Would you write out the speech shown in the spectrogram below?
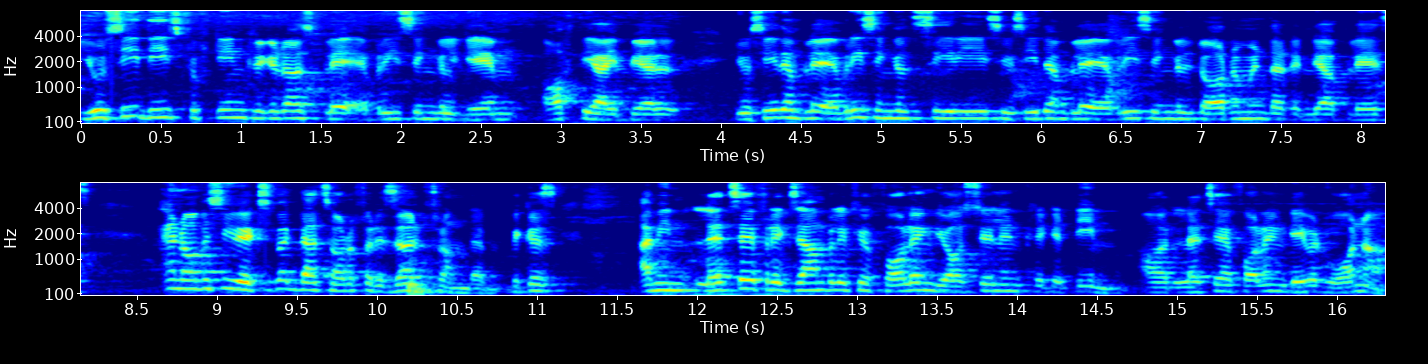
you see these 15 cricketers play every single game of the IPL. You see them play every single series. You see them play every single tournament that India plays, and obviously you expect that sort of a result from them because. I mean, let's say, for example, if you're following the Australian cricket team, or let's say following David Warner,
